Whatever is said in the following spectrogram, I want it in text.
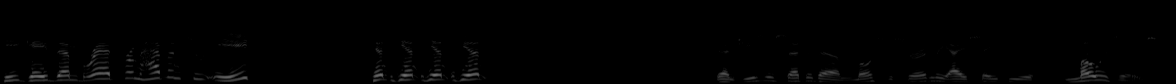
He gave them bread from heaven to eat, Hint, hint, hint, hint. Then Jesus said to them, Most assuredly I say to you, Moses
